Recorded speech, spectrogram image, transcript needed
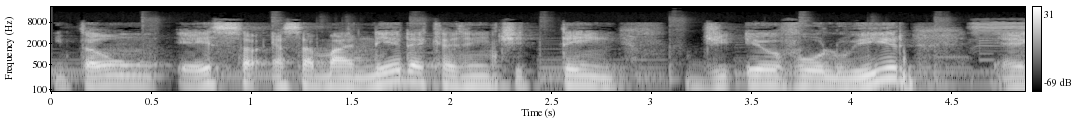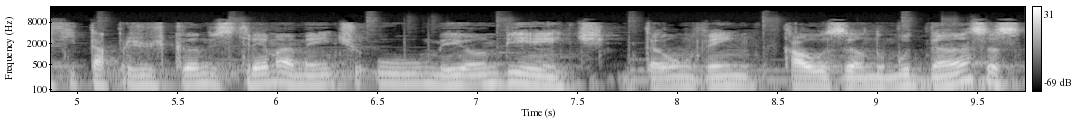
Então, essa, essa maneira que a gente tem de evoluir é que está prejudicando extremamente o meio ambiente. Então, vem causando mudanças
